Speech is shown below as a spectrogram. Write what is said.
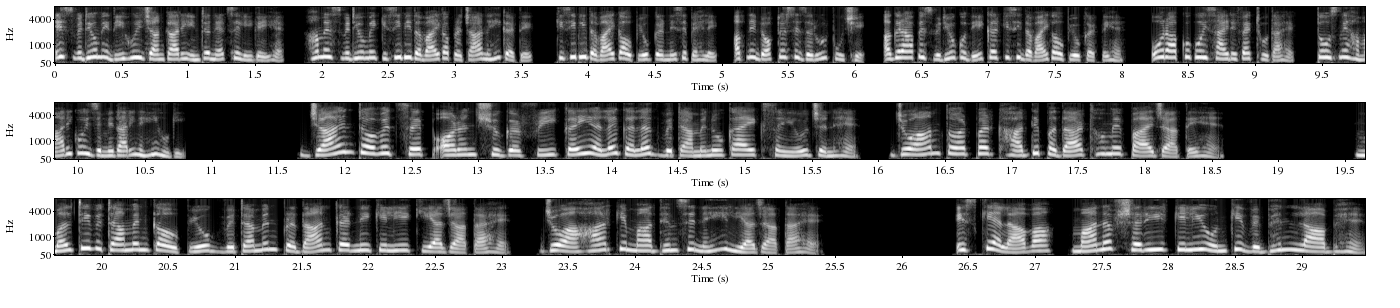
इस वीडियो में दी हुई जानकारी इंटरनेट से ली गई है। हम इस वीडियो में किसी भी दवाई का प्रचार नहीं करते। किसी भी दवाई का उपयोग करने से पहले अपने डॉक्टर से ज़रूर पूछे। अगर आप इस वीडियो को देखकर किसी दवाई का उपयोग करते हैं और आपको कोई साइड इफ़ेक्ट होता है तो उसमें हमारी कोई ज़िम्मेदारी नहीं होगी। जायंट ओविड सिप ऑरेंज शुगर फ्री कई अलग अलग विटामिनों का एक संयोजन है, जो आमतौर पर खाद्य पदार्थों में पाए जाते हैं। मल्टीविटामिन का उपयोग विटामिन प्रदान करने के लिए किया जाता है, जो आहार के माध्यम से नहीं लिया जाता है। इसके अलावा मानव शरीर के लिए उनके विभिन्न लाभ हैं।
